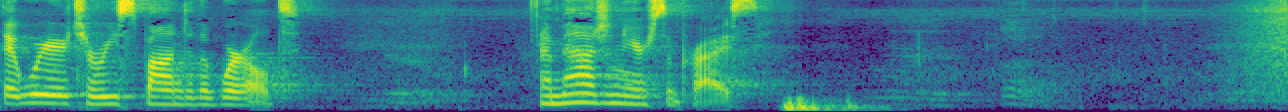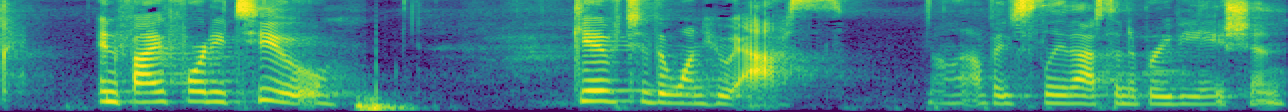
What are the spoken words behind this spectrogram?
that we're to respond to the world. Imagine your surprise. In 542, give to the one who asks. obviously, that's an abbreviation.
